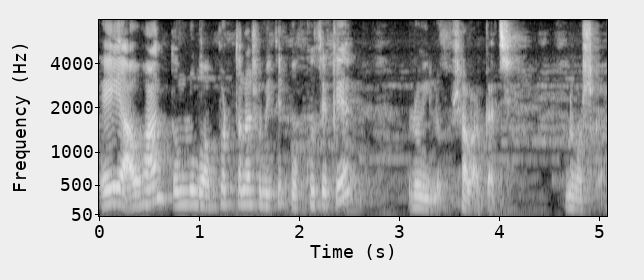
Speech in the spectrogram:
এই আহ্বান তমলুক অভ্যর্থনা সমিতির পক্ষ থেকে রইল সবার কাছে। নমস্কার।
